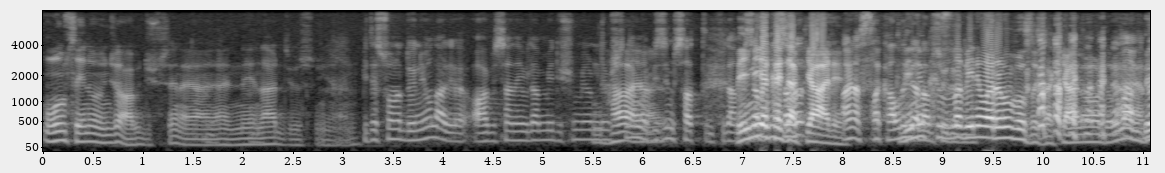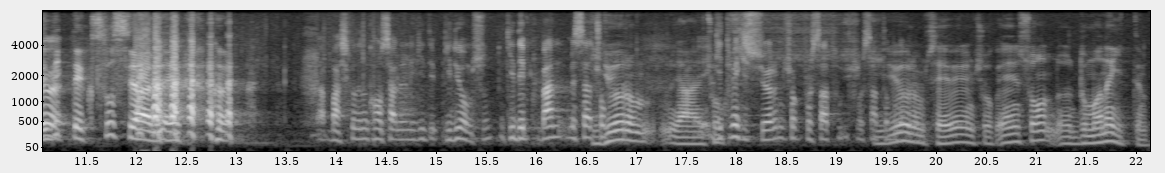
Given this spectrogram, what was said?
10 sene önce abi düşünsene yani. Hani neler diyorsun yani. bir de sonra dönüyorlar ya abi sen evlenmeyi düşünmüyorum demiştin Ha, ama yani. bizim sattın filan. Beni Mesela yakacak sana- yani. Aynen sakallı bir benim adam kızla söylüyor. benim aramı bozacak yani orada. Ulan dedik de sus yani. Başkalarının konserlerine gidip gidiyor musun? Gidip ben mesela çok Gidiyorum yani çok gitmek istiyorum. Çok fırsat fırsat Gidiyorum, severim çok. En son e, Duman'a gittim.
